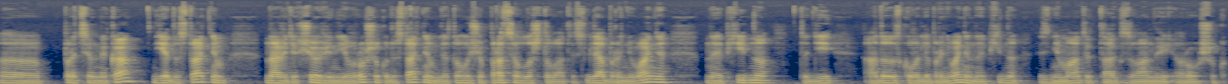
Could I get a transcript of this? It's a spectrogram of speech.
е, працівника є достатнім, навіть якщо він є в розшуку, достатнім для того, щоб працевлаштуватись. Для бронювання необхідно тоді, а додатково для бронювання необхідно знімати так званий розшук.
